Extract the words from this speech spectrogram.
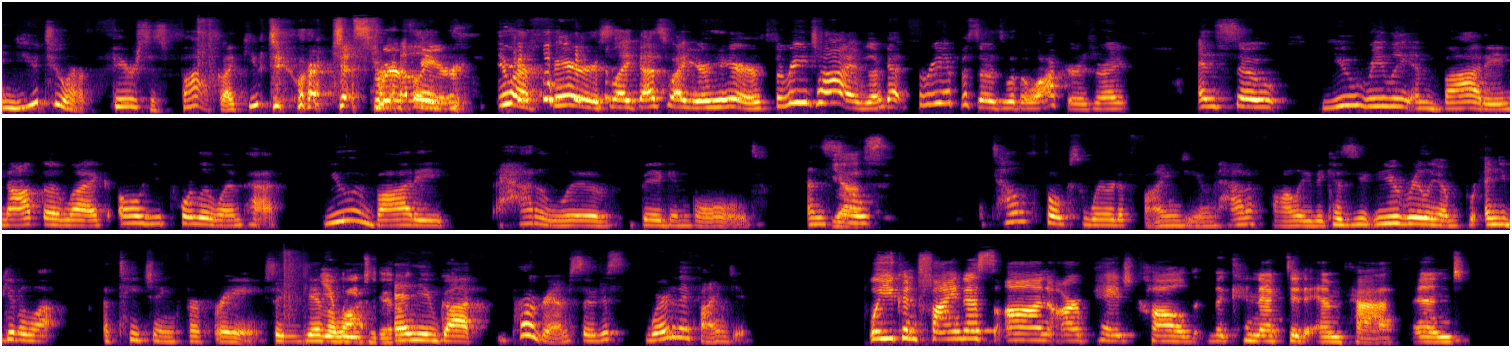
And you two are fierce as fuck. Like you two are just We're really, fierce. you are fierce. like that's why you're here three times. I've got three episodes with the walkers, right? And so you really embody not the like, oh, you poor little empath. You embody how to live big and bold. And so yes. tell folks where to find you and how to follow you because you, you really are, and you give a lot of teaching for free. So you give yeah, a lot and you've got programs. So just where do they find you? Well, you can find us on our page called The Connected Empath. And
